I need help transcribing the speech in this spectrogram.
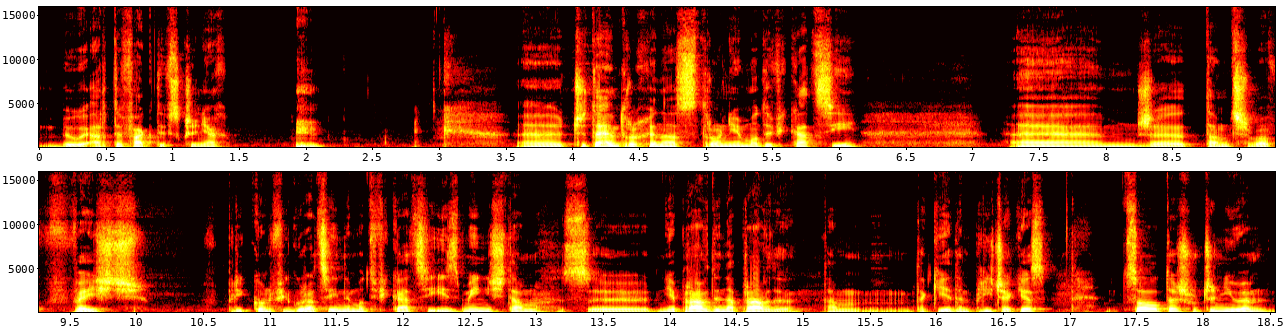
były artefakty w skrzyniach. Czytałem trochę na stronie modyfikacji, że tam trzeba wejść plik konfiguracyjny modyfikacji i zmienić tam z e, nieprawdy na prawdę. Tam taki jeden pliczek jest, co też uczyniłem,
